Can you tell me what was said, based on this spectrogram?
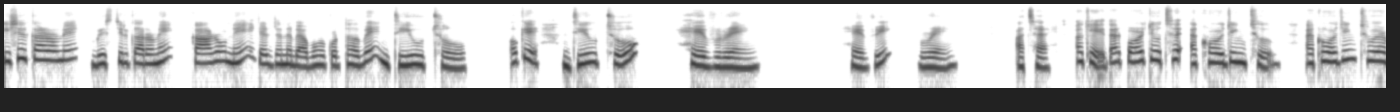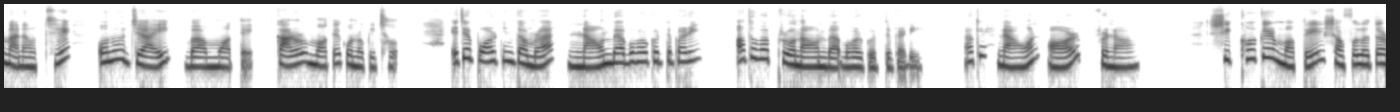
কিসের কারণে? বৃষ্টির কারণে? কারণে এটার জন্য ব্যবহার করতে হবে due to okay due to heavy rain heavy rain আচ্ছা ওকে তারপরটি হচ্ছে অ্যাকর্ডিং টু অ্যাকর্ডিং টু এর মানে হচ্ছে অনুযায়ী বা মতে, কারোর মতে কোনো কিছু। এটার পর কিন্তু আমরা নাউন ব্যবহার করতে পারি অথবা প্রোনাউন ব্যবহার করতে পারি ওকে নাউন অর প্রোনাউন শিক্ষকের মতে সফলতার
